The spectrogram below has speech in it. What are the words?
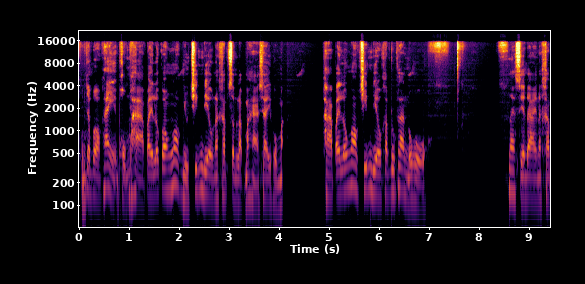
ผมจะบอกให้ผมผ่าไปแล้วก็งอกอยู่ชิ้นเดียวนะครับสำหรับมหาชัยผมอะผ่าไปแล้วงอกชิ้นเดียวครับ ทุกท่านโอ้โหน่าเสียดายนะครับ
